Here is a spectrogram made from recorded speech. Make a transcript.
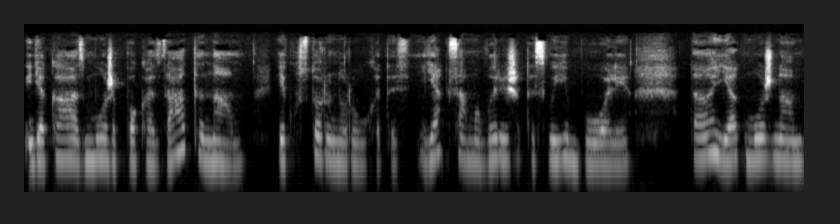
яка зможе показати нам, яку сторону рухатись, як саме вирішити свої болі та як можна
